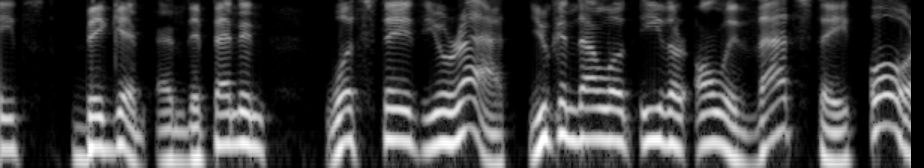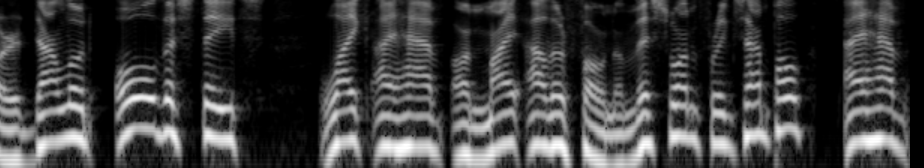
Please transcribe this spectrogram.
states begin. And depending what state you're at, you can download either only that state or download all the states like I have on my other phone. On this one, for example, I have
